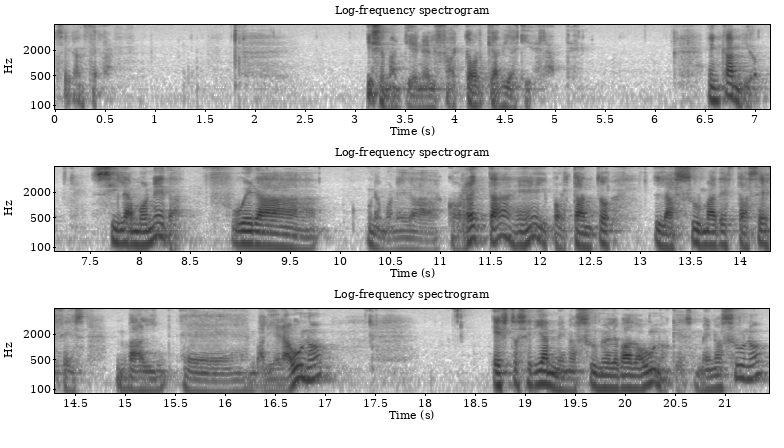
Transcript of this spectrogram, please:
se cancelan y se mantiene el factor que había aquí delante. En cambio, si la moneda fuera una moneda correcta ¿eh? y por tanto la suma de estas f's eh, valiera 1, esto sería menos 1 elevado a 1, que es menos 1,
